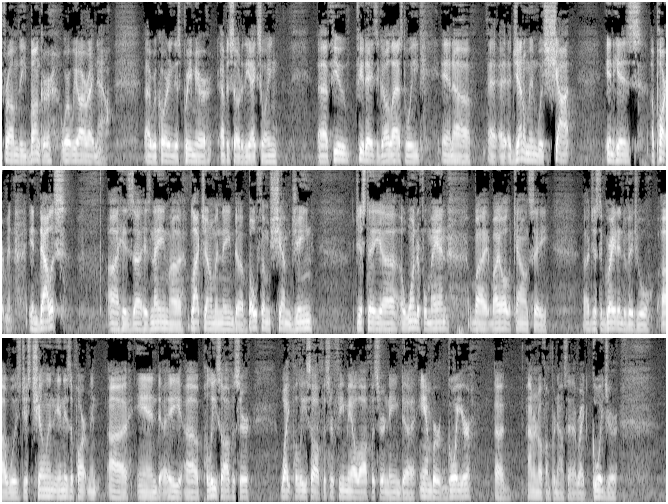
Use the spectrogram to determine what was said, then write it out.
from the bunker where we are right now, uh, recording this premiere episode of the X-wing. A few few days ago, last week, and uh, a, a, gentleman was shot in his apartment in Dallas. Uh, his uh, his name, black gentleman named Botham Shem Jean, just a a wonderful man by by all accounts, a uh, just a great individual. Uh, was just chilling in his apartment, uh, and a uh, police officer, white police officer, female officer named uh, Amber Goyer. Uh, I don't know if I'm pronouncing that right. Goyer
